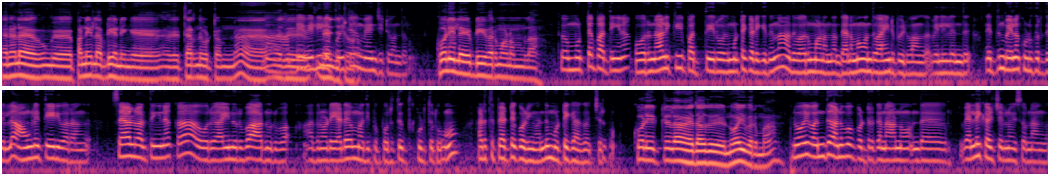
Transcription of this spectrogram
அதனால் உங்கள் பண்ணையில் அப்படியே நீங்கள் அது திறந்து விட்டோம்னா அது வெளியில் போயிட்டு மேய்ஞ்சிட்டு வந்துடும் கோழியில் எப்படி வருமானம்லாம்? இப்போ முட்டை பார்த்தீங்கன்னா ஒரு நாளைக்கு பத்து இருபது முட்டை கிடைக்குதுன்னா அது வருமானம் தான். தினமும் வந்து வாங்கிட்டு போயிடுவாங்க வெளியிலேருந்து. எத்தனை போயெல்லாம் கொடுக்குறது இல்லை அவங்களே தேடி வராங்க. சேவல் வளர்த்திங்கனாக்கா ஒரு ஐநூறுரூபா அறநூறுபா. அதனோட இட மதிப்பு பொறுத்து கொடுத்துடுவோம். அடுத்து பெட்டை கோழிங்க வந்து முட்டைக்காக வச்சுருக்கோம். கோழிக்கெல்லாம் ஏதாவது நோய் வருமா? நோய் வந்து அனுபவப்பட்டிருக்கேன் நானும். இந்த வெள்ளை கழிச்சல் நோய் சொன்னாங்க.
